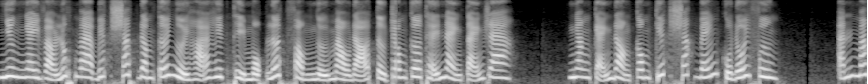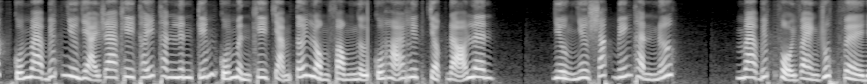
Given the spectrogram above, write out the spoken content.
Nhưng ngay vào lúc ma biết sắp đâm tới người hỏa hiếp thì một lớp phòng ngự màu đỏ từ trong cơ thể nàng tản ra. Ngăn cản đòn công kích sắc bén của đối phương. Ánh mắt của ma biết như dại ra khi thấy thanh linh kiếm của mình khi chạm tới lồng phòng ngự của hỏa hiếp chợt đỏ lên. Dường như sắp biến thành nước. Ma biết vội vàng rút về.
